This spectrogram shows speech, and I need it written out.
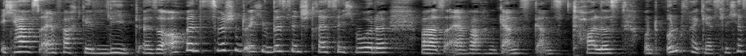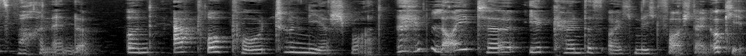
ich habe es einfach geliebt. Also auch wenn es zwischendurch ein bisschen stressig wurde, war es einfach ein ganz, ganz tolles und unvergessliches Wochenende. Und apropos Turniersport. Leute, ihr könnt es euch nicht vorstellen. Okay,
